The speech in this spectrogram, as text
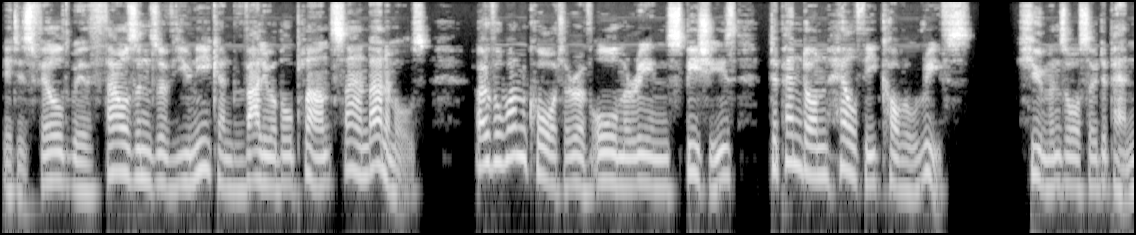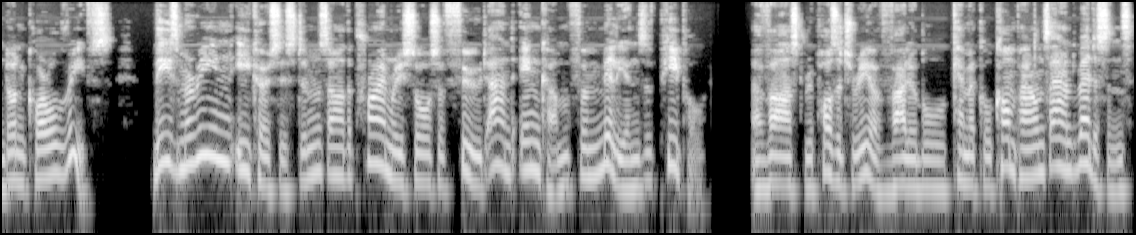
It is filled with thousands of unique and valuable plants and animals. Over one quarter of all marine species depend on healthy coral reefs. Humans also depend on coral reefs. These marine ecosystems are the primary source of food and income for millions of people, a vast repository of valuable chemical compounds and medicines,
